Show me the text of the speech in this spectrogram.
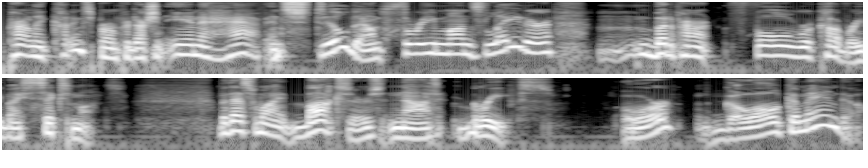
apparently cutting sperm production in half, and still down three months later, mm, but apparent full recovery by six months. But that's why boxers, not briefs. Or go all commando.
